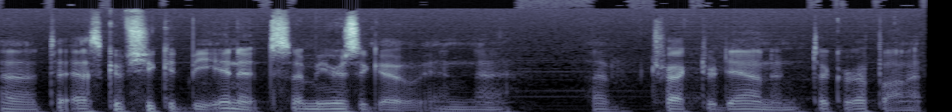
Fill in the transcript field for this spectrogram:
uh, to ask if she could be in it some years ago, and uh, I tracked her down and took her up on it.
